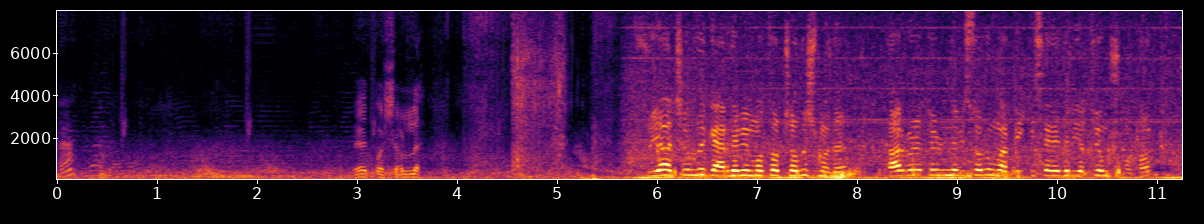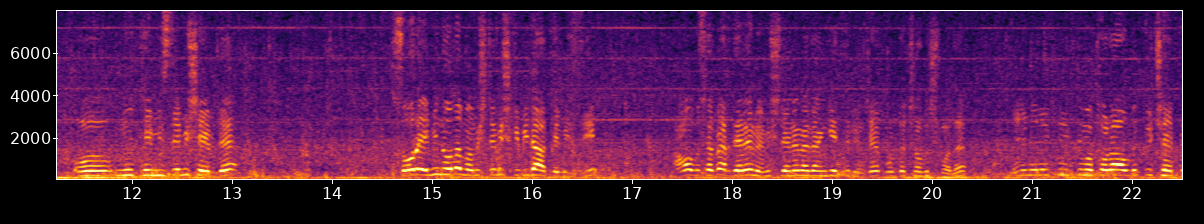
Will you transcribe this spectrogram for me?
He? Evet başarılı. Suya açıldık. Erdem'in motor çalışmadı. Karbüratöründe bir sorun vardı. iki senedir yatıyormuş motor. Onu temizlemiş evde. Sonra emin olamamış. Demiş ki bir daha temizleyeyim. Ama bu sefer denememiş. Denemeden getirince burada çalışmadı. Benim elektrikli motoru aldık 3 EP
